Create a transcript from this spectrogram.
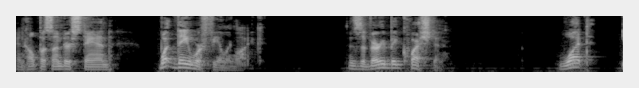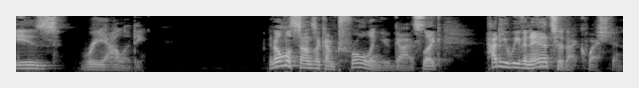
and help us understand what they were feeling like. This is a very big question. What is reality? It almost sounds like I'm trolling you guys. Like, how do you even answer that question?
